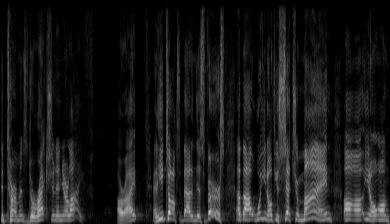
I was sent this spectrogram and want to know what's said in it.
determines direction in your life. All right? And he talks about in this verse about, well, you know, if you set your mind, uh, uh, you know, on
